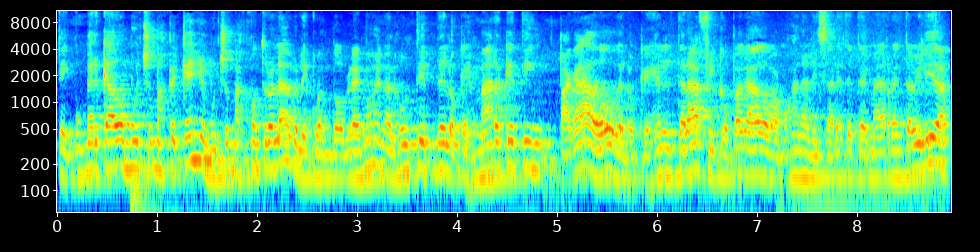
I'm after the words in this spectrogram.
tengo un mercado mucho más pequeño mucho más controlable. Y cuando hablemos en algún tip de lo que es marketing pagado, de lo que es el tráfico pagado, vamos a analizar este tema de rentabilidad.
